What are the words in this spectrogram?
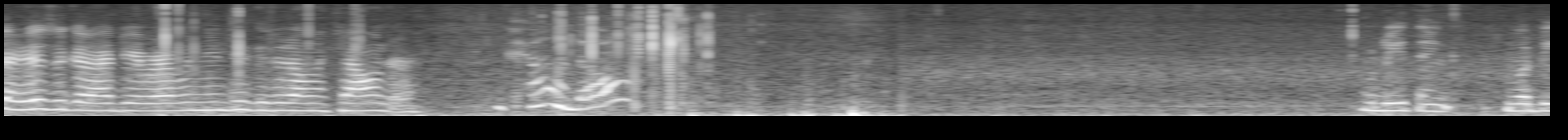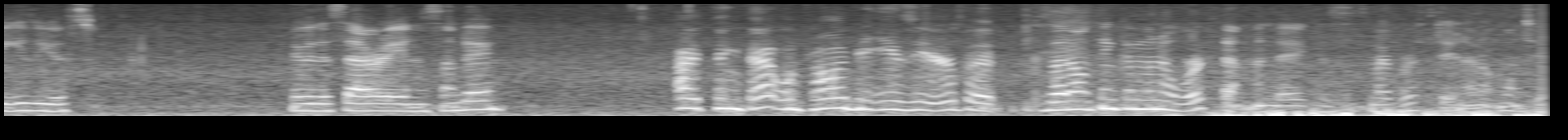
That is a good idea, right? We need to get it on the calendar. The Calendar. What do you think would be easiest? Maybe the Saturday and the Sunday? I think that would probably be easier, but Because I don't think I'm going to work that Monday because it's my birthday and I don't want to.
